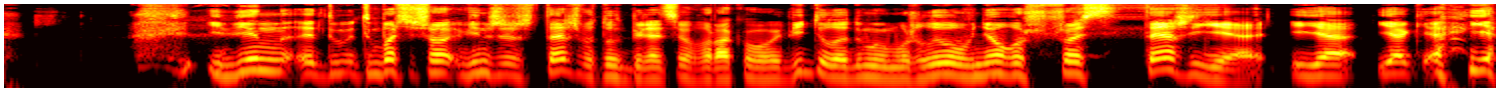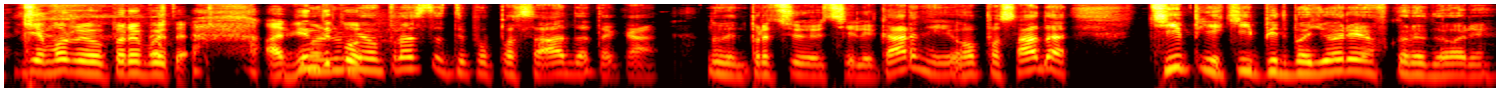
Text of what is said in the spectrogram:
і він, е, ти, ти бачиш, що він же ж теж тут біля цього ракового відділу. Я думаю, можливо, в нього щось теж є. І я, як, я- як я можу його перебити? А він, Може, типу, в нього просто, типу, посада така. Ну, він працює в цій лікарні, його посада тіп, який підбадьорює в коридорі.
